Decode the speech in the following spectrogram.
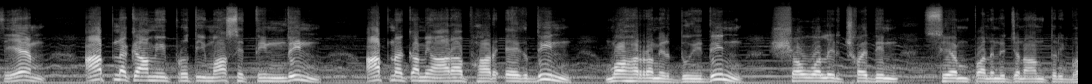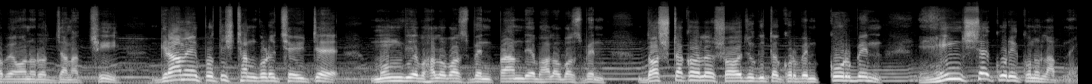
শ্যাম। আপনাকে আমি প্রতি মাসে তিন দিন, আপনাকে আমি আরাফার একদিন মহরমের দুই দিন সওয়ালের ছয় দিন শ্যাম পালনের জন্য আন্তরিকভাবে অনুরোধ জানাচ্ছি। গ্রামে প্রতিষ্ঠান গড়েছে এইটে, মন দিয়ে ভালোবাসবেন, প্রাণ দিয়ে ভালোবাসবেন। দশ টাকা হলে সহযোগিতা করবেন করবেন। হিংসা করে কোনো লাভ নেই।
